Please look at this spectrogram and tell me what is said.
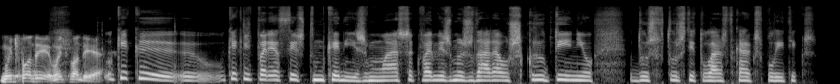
Muito bom dia, muito bom dia. O que, é que, o que é que lhe parece este mecanismo? Acha que vai mesmo ajudar ao escrutínio dos futuros titulares de cargos políticos?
